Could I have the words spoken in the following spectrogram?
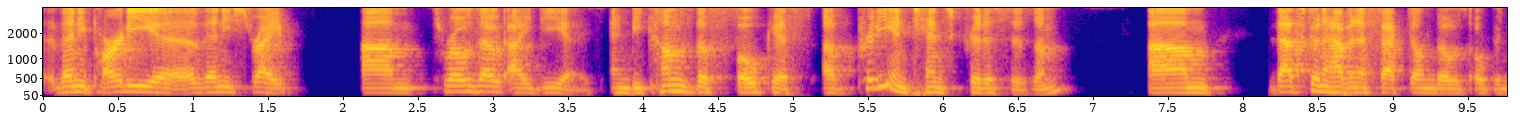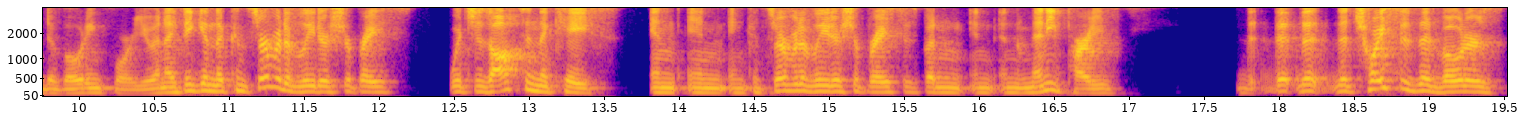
of any party uh, of any stripe um, throws out ideas and becomes the focus of pretty intense criticism. Um, that's going to have an effect on those open to voting for you. And I think in the conservative leadership race, which is often the case in, in, in conservative leadership races, but in, in, in many parties, the, the, the choices that voters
